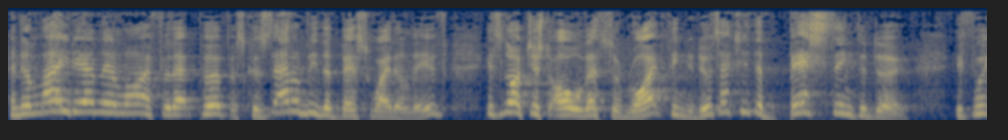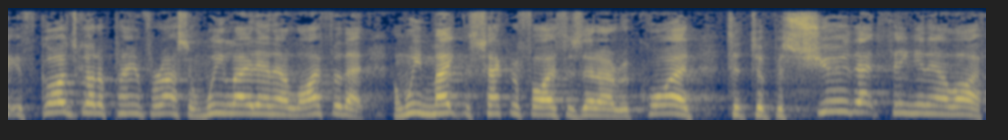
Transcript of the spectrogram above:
And to lay down their life for that purpose, because that'll be the best way to live. It's not just, oh, that's the right thing to do. It's actually the best thing to do. If, we, if God's got a plan for us and we lay down our life for that and we make the sacrifices that are required to, to pursue that thing in our life,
